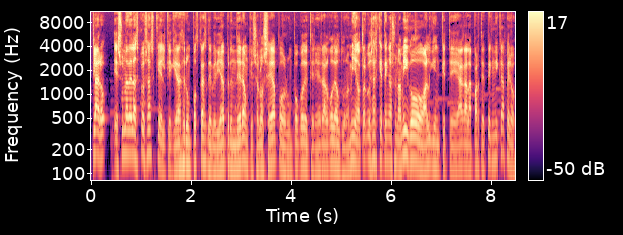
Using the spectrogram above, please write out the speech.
claro, es una de las cosas que el que quiera hacer un podcast debería aprender, aunque solo sea por un poco de tener algo de autonomía. Otra cosa es que tengas un amigo o alguien que te haga la parte técnica, pero,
